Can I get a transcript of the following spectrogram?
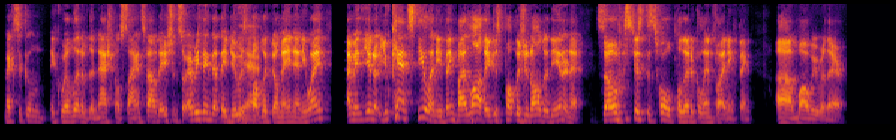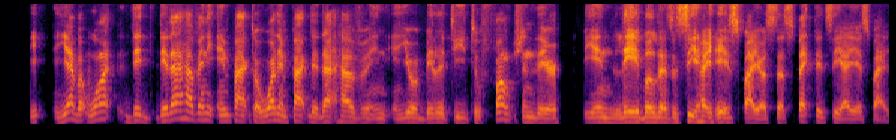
Mexican equivalent of the National Science Foundation. So everything that they do is yeah. public domain anyway. I mean, you know, you can't steal anything by law. They just publish it all to the internet. So it's just this whole political infighting thing um, while we were there. Yeah, but what did did that have any impact, or what impact did that have in, in your ability to function there, being labeled as a CIA spy or suspected CIA spy?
